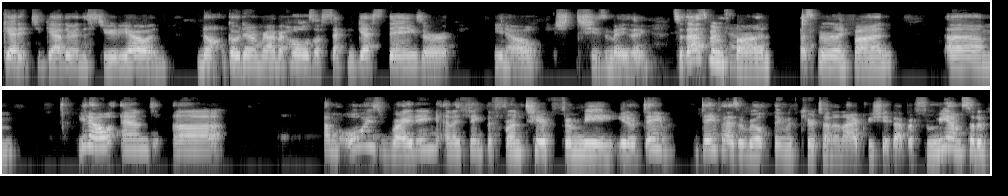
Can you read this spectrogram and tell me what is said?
get it together in the studio and not go down rabbit holes or second guess things or you know she's amazing. So that's been fun. That's been really fun. Um you know and uh i'm always writing and i think the frontier for me you know dave dave has a real thing with kirtan and i appreciate that. But for me i'm sort of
